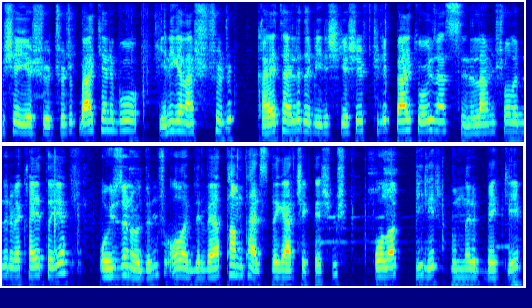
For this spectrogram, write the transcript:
bir şey yaşıyor çocuk. Belki hani bu yeni gelen şu çocuk Kayata'yla da bir ilişki yaşayıp Philip belki o yüzden sinirlenmiş olabilir ve Kayata'yı o yüzden öldürmüş olabilir veya tam tersi de gerçekleşmiş olabilir. Bunları bekleyip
